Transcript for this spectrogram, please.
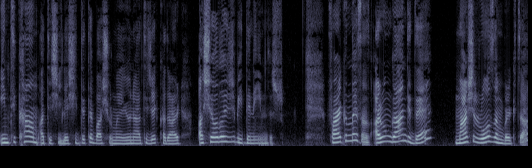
intikam ateşiyle şiddete başvurmaya yöneltecek kadar aşağılayıcı bir deneyimdir. Farkındaysanız Arun Gandhi de Marshall Rosenberg'da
